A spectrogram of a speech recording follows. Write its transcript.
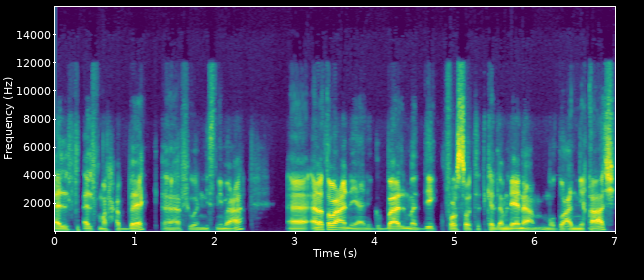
ألف ألف مرحبا بك آه في ونسني معه. آه، أنا طبعا يعني قبال ما أديك فرصة وتتكلم لنا عن موضوع النقاش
